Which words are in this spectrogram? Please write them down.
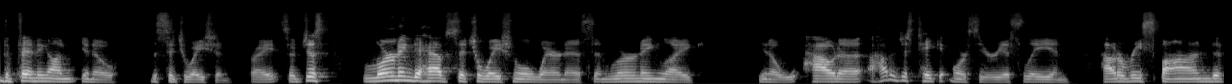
depending on you know the situation right? So just learning to have situational awareness and learning like you know how to how to just take it more seriously and how to respond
